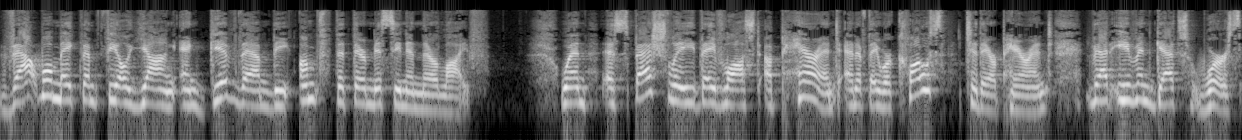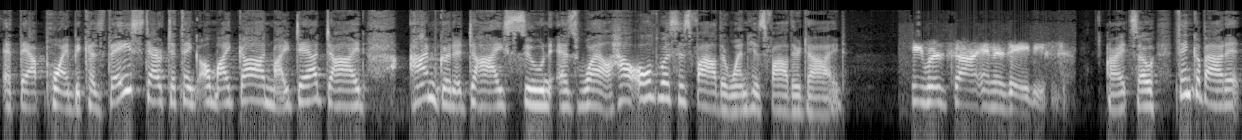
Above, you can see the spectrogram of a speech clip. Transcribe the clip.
that will make them feel young and give them the umph that they're missing in their life when especially they've lost a parent and if they were close to their parent, that even gets worse at that point because they start to think, oh my God, my dad died. I'm going to die soon as well. How old was his father when his father died? He was uh, in his 80s. All right, so think about it.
